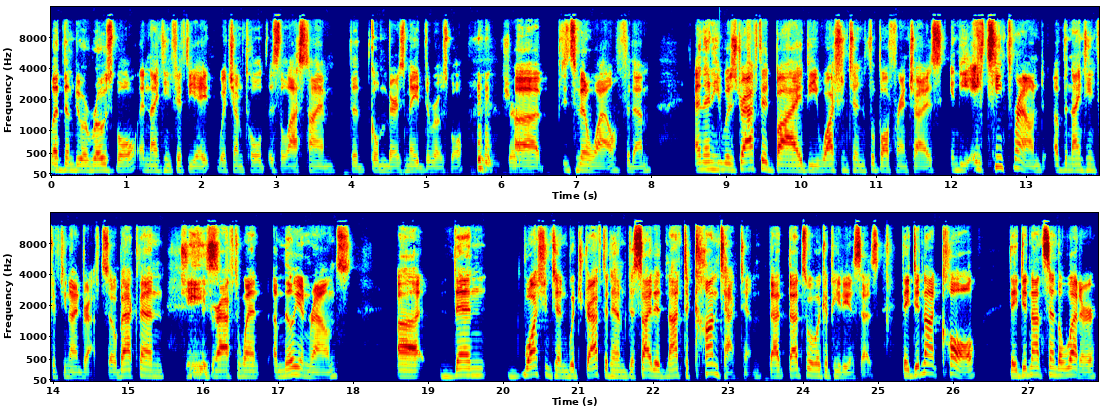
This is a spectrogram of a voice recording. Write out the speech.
Led them to a Rose Bowl in 1958, which I'm told is the last time the Golden Bears made the Rose Bowl. Sure. Uh, it's been a while for them. And then he was drafted by the Washington football franchise in the 18th round of the 1959 draft. So back then, the draft went a million rounds. Uh, then Washington, which drafted him, decided not to contact him. That that's what Wikipedia says. They did not call, they did not send a letter,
